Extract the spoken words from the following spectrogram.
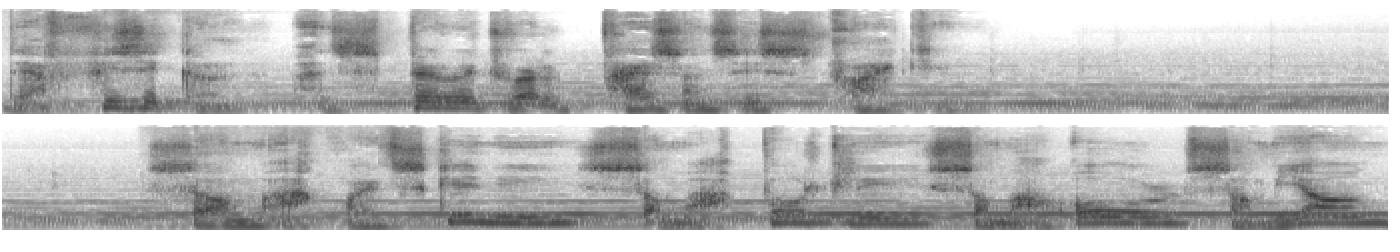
Their physical and spiritual presence is striking. Some are quite skinny, some are portly, some are old, some young,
